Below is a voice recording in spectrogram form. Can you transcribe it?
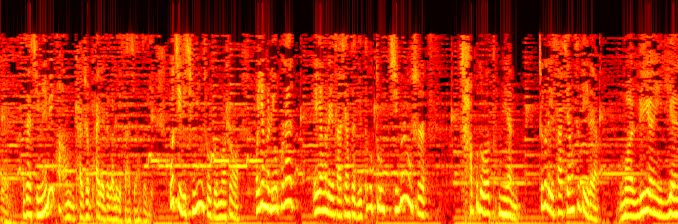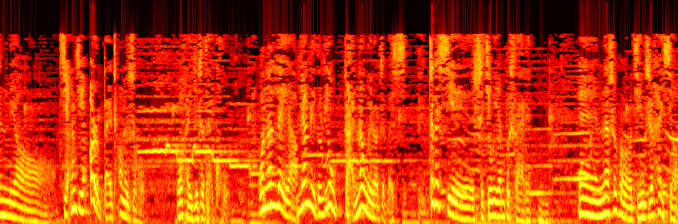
对，在新民煤矿开始拍的这个《丽莎相思地》，我记得清清楚楚。那时候我演个刘胡兰，演个《丽莎相思地》，都都基本上是差不多同年。这个《丽莎相思地》呢。我连演了将近二百场的时候，我还一直在哭，我那泪啊，眼泪都流干了。为了这个戏，这个戏是久演不衰的。嗯，嗯，那时候金枝还小，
